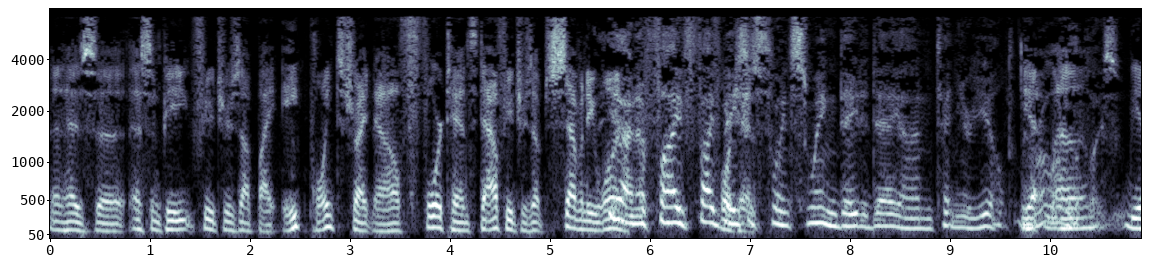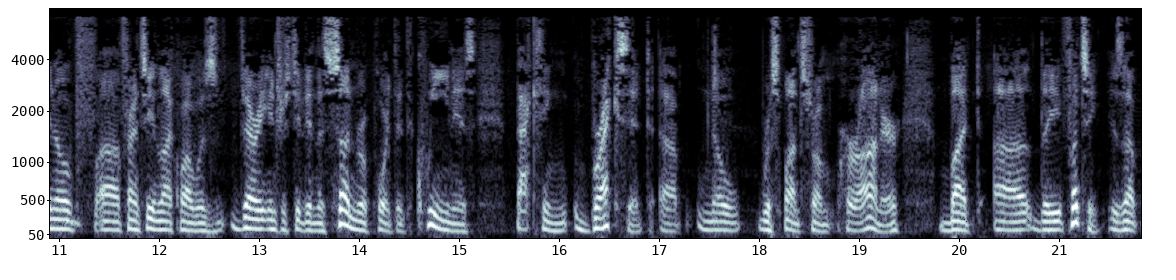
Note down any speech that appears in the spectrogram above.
That has uh, S&P futures up by eight points right now, four tenths. Dow futures up 71. Yeah, and a five five basis tenths. point swing day to day on ten year yield. They're Yeah, all over the uh, place. you know, uh, Francine Lacqua was very interested in the Sun report that the Queen is backing Brexit. Uh, no response from Her Honor, but uh, the FTSE is up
